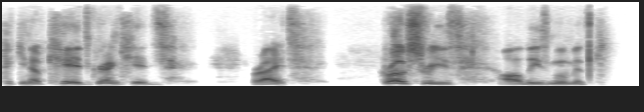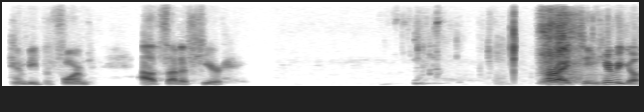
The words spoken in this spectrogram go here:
picking up kids, grandkids, right? Groceries, all these movements can be performed outside of here. All right, team, here we go.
